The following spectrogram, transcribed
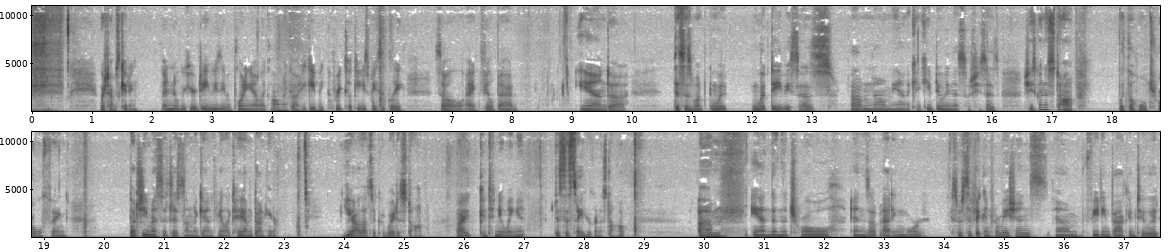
wish I was kidding. And over here, Devi's even pointing out, like, oh my god, he gave me free cookies, basically. So I feel bad. And, uh, this is what what what Devi says. Um, no, man, I can't keep doing this. So she says she's gonna stop with the whole troll thing, but she messages them again, being like, "Hey, I'm done here." Yeah, that's a good way to stop by continuing it, just to say you're gonna stop. Um, and then the troll ends up adding more specific information, um, feeding back into it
